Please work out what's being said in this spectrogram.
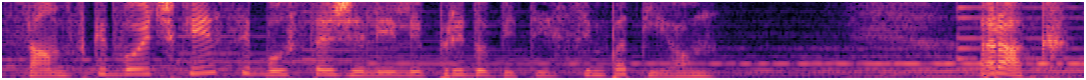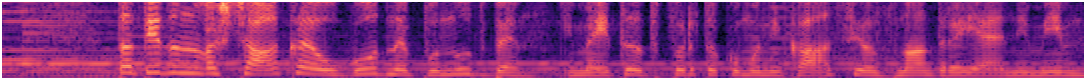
Samski dvojčki si boste želeli pridobiti simpatijo. Rak. Ta teden vas čakajo ugodne ponudbe. Imejte odprto komunikacijo z nadrejenimi,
